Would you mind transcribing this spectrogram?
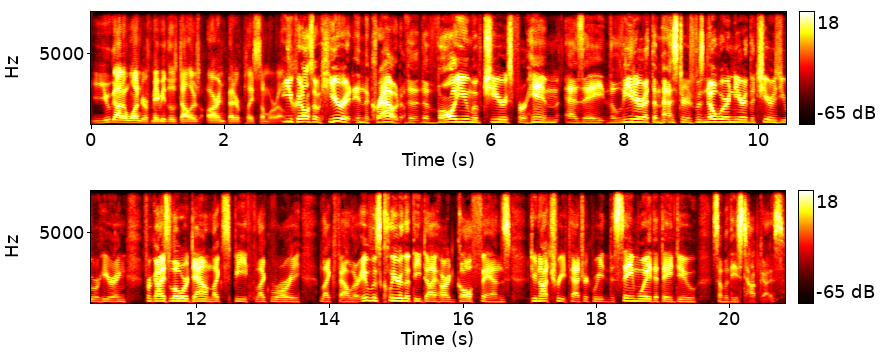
you got to wonder if maybe those dollars are in better place somewhere else. You could also hear it in the crowd. The the volume of cheers for him as a the leader at the Masters was nowhere near the cheers you were hearing for guys lower down like Spieth, like Rory, like Fowler. It was clear that the diehard golf fans do not treat Patrick Reed the same way that they do some of these top guys.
